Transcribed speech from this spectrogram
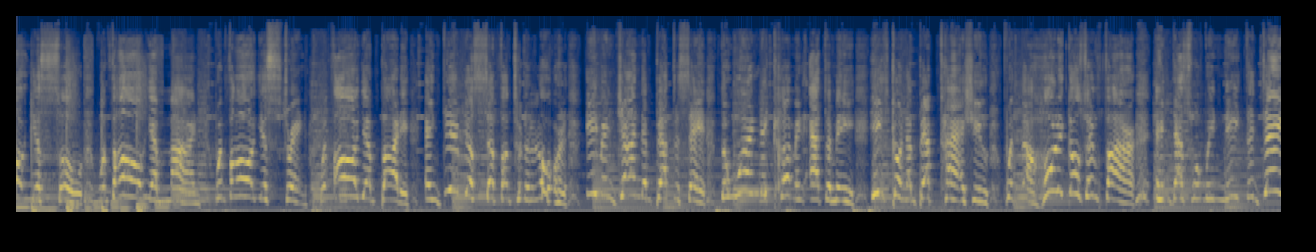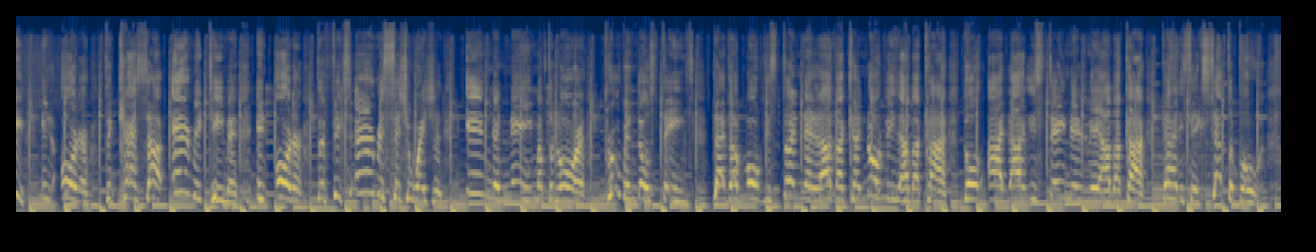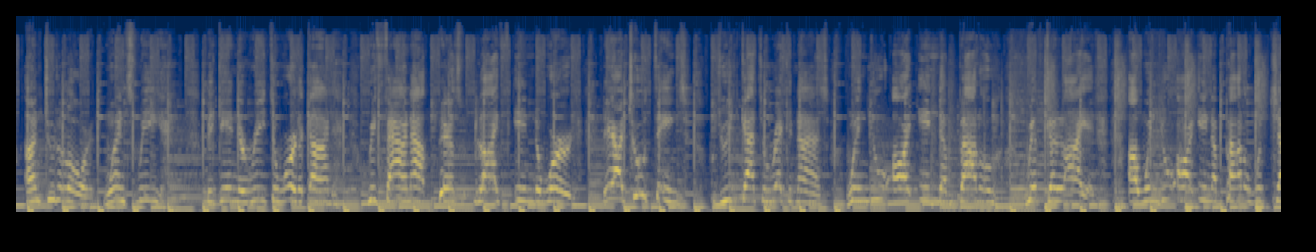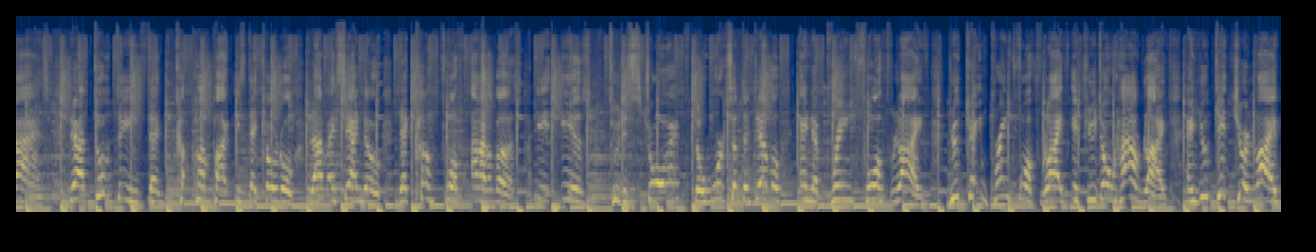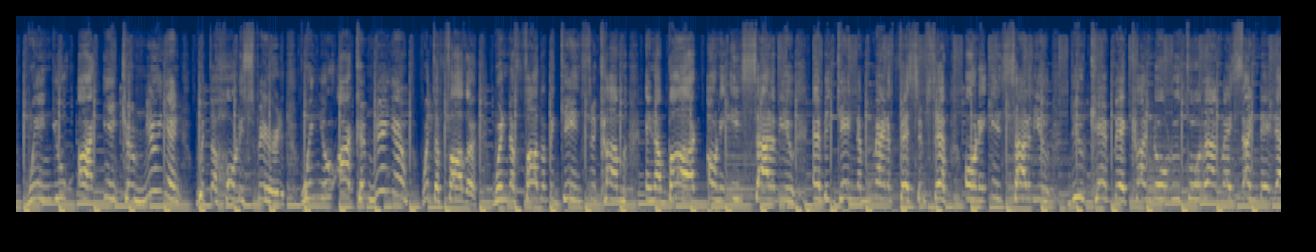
soul, with all your mind, with all your strength, with all your body, and give yourself unto the Lord. Even John the Baptist said, The one that coming after me, he's gonna baptize you with the Holy Ghost and fire. And that's what we need today in order to cast out every demon, in order to fix every situation in the name of the Lord, proving those things that the most is thunder, no, though I stayed in the that is acceptable unto the Lord. Once we begin to read the Word of God, we found out there's life in the Word. There are two things You've got to recognize when you are in the battle with Goliath, or when you are in a battle with giants. There are two things that pump is that total lavasando that come forth out of us. It is to destroy the works of the devil and to bring forth life. You can't bring forth life if you don't have life. And you get your life when you are in communion with the Holy Spirit, when you are communion with the Father, when the Father begins to come and abide on the inside of you and begin to manifest himself on the inside of you. You can't become no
